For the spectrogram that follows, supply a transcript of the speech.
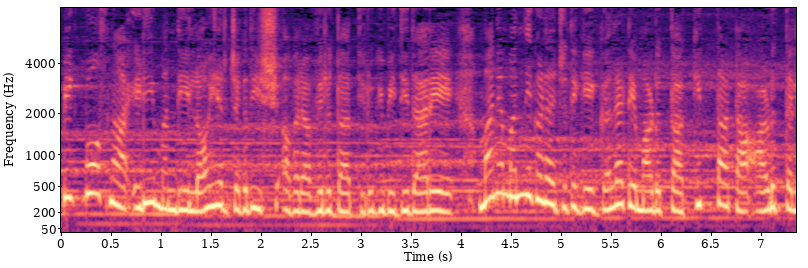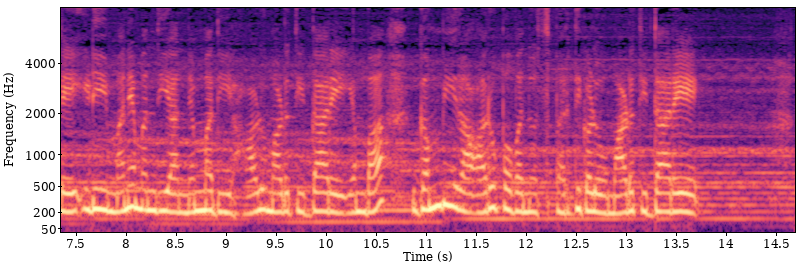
Big ಬಾಸ್ನ ಇಡೀ ಮಂದಿ lawyer Jagadish ಅವರ ವಿರುದ್ಧ ತಿರುಗಿ ಬಿದ್ದಿದ್ದಾರೆ. ಮನೆ ಮಂದಿಗಳ ಜೊತೆಗೆ ಗಲಾಟೆ ಮಾಡುತ್ತಾ ಕಿತ್ತಾಟ ಆಡುತ್ತಲೇ ಇಡೀ ಮನೆ ಮಂದಿಯ ನೆಮ್ಮದಿ ಹಾಳು ಮಾಡುತ್ತಿದ್ದಾರೆ ಎಂಬ ಗಂಭೀರ ಆರೋಪವನ್ನು ಸ್ಪರ್ಧಿಗಳು ಮಾಡುತ್ತಿದ್ದಾರೆ.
